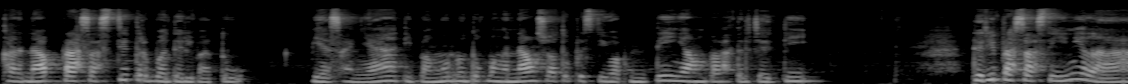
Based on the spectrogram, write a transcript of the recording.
karena prasasti terbuat dari batu. Biasanya dibangun untuk mengenang suatu peristiwa penting yang telah terjadi dari prasasti inilah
